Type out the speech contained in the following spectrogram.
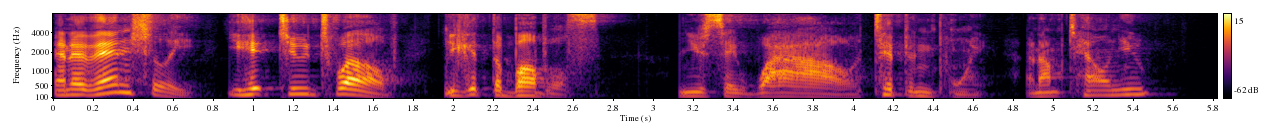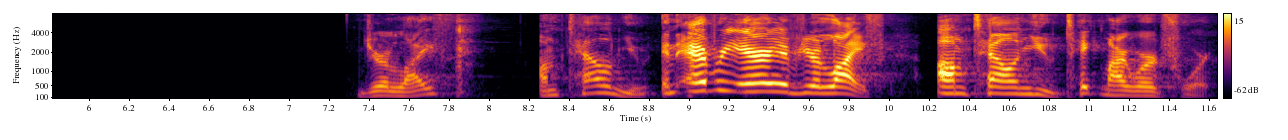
And eventually, you hit 212, you get the bubbles, and you say, wow, tipping point. And I'm telling you, your life I'm telling you, in every area of your life, I'm telling you, take my word for it.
